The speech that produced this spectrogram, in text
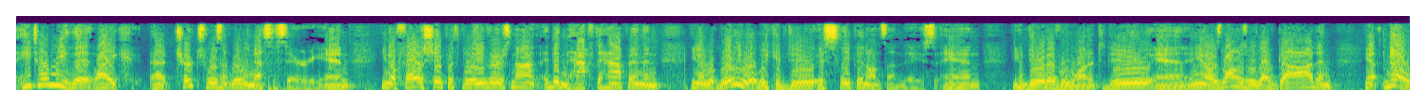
He told me that like uh, church wasn't really necessary, and you know, fellowship with believers not it didn't have to happen, and you know, what, really what we could do is sleep in on Sundays and you know do whatever we wanted to do, and, and you know, as long as we love God, and you know, no,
